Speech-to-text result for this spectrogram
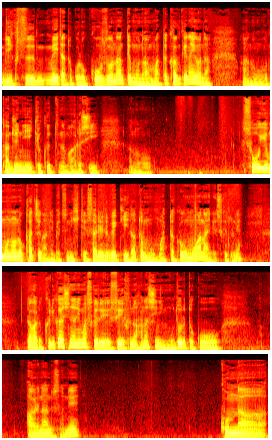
理屈めいたところ、構造なんてものは全く関係ないような、あの、単純にいい曲っていうのもあるし、あの、そういうものの価値がね、別に否定されるべきだとも全く思わないですけどね。だから繰り返しになりますけど、SF の話に戻ると、こう、あれなんですよね。こんな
